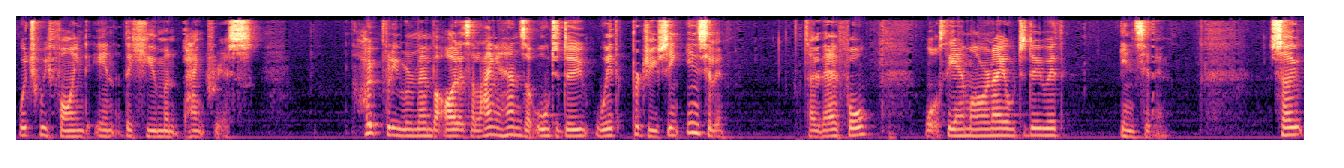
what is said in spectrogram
which we find in the human pancreas. Hopefully remember islets of Langerhans are all to do with producing insulin. So therefore, what's the mRNA all to do with? Insulin. So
